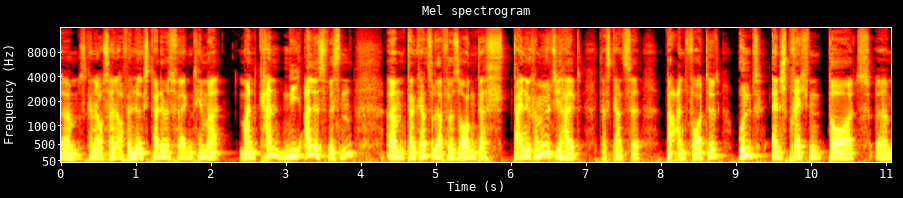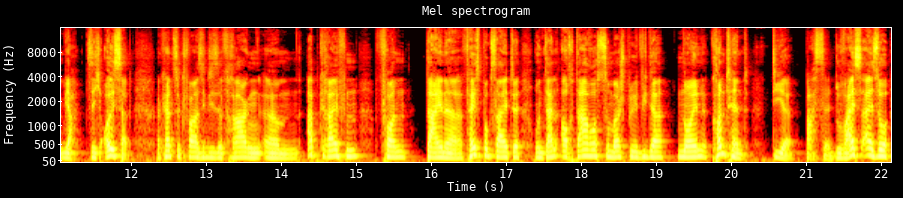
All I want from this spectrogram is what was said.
ähm, es kann ja auch sein, auch wenn du Experte bist für ein Thema, man kann nie alles wissen, ähm, dann kannst du dafür sorgen, dass deine Community halt das Ganze beantwortet und entsprechend dort ähm, ja, sich äußert. Dann kannst du quasi diese Fragen ähm, abgreifen von deiner Facebook-Seite und dann auch daraus zum Beispiel wieder neuen Content dir basteln. Du weißt also,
